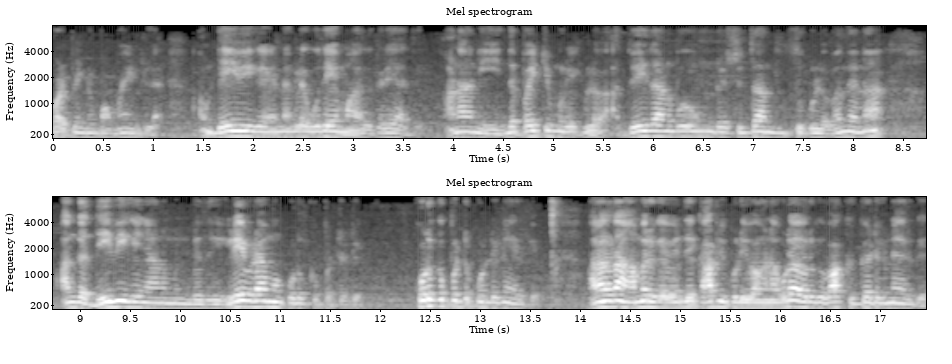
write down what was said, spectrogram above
குழப்பின்னு இருப்பான் மைண்டில் அவன் தெய்வீக எண்ணங்களே உதயமாகிறது கிடையாது. ஆனால் நீ இந்த பயிற்சி முறைக்குள்ளே அத்வைத அனுபவம்ன்ற சித்தாந்தத்துக்குள்ளே வந்தேன்னா அங்கே தெய்வீக ஞானம் என்பது இடைவிடாமல் கொடுக்கப்பட்டது கொடுக்கப்பட்டு கொண்டுனே இருக்கு. அதனால தான் அமெரிக்கா வந்து காப்பி பொடி வாங்கினா கூட அவருக்கு வாக்கு கேட்டுக்கினே இருக்கு.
